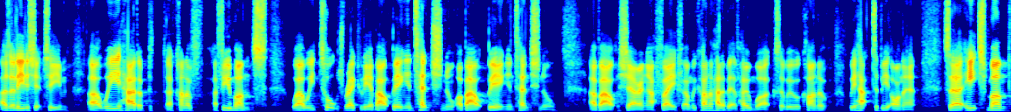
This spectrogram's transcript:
as a leadership team, uh, we had a, a, kind of a few months where we talked regularly about being intentional about being intentional about sharing our faith, and we kind of had a bit of homework, so we were kind of we had to be on it. So each month,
